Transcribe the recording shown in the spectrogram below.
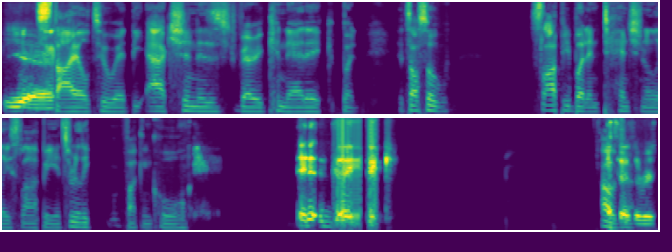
Yeah. style to it. The action is very kinetic, but it's also sloppy, but intentionally sloppy. It's really fucking cool. It, the, the Oh, as a result,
